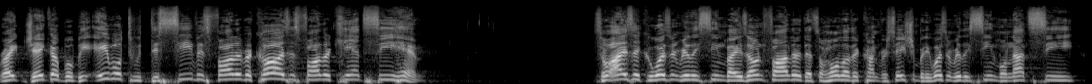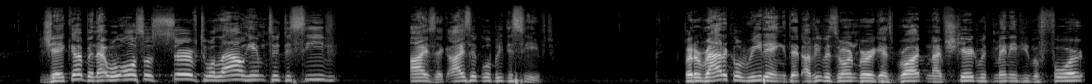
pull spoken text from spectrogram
right? Jacob will be able to deceive his father because his father can't see him. So Isaac, who wasn't really seen by his own father, that's a whole other conversation, but he wasn't really seen, will not see Jacob, and that will also serve to allow him to deceive Isaac. Isaac will be deceived. But a radical reading that Aviva Zornberg has brought, and I've shared with many of you before,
